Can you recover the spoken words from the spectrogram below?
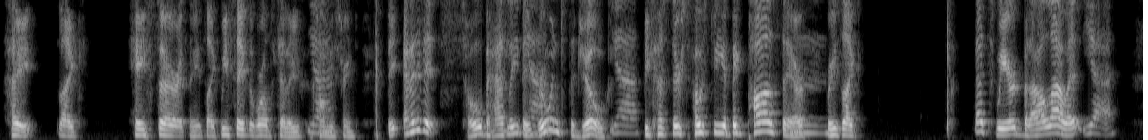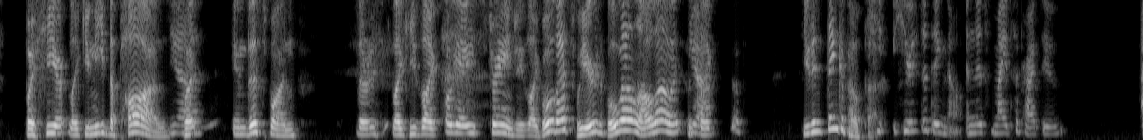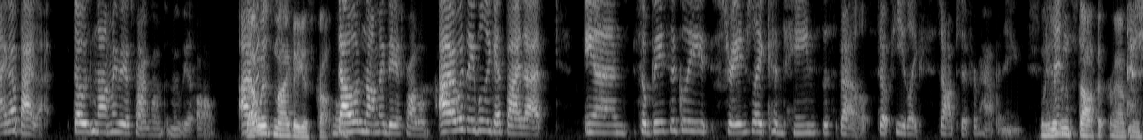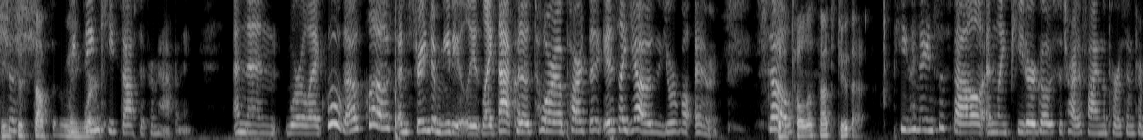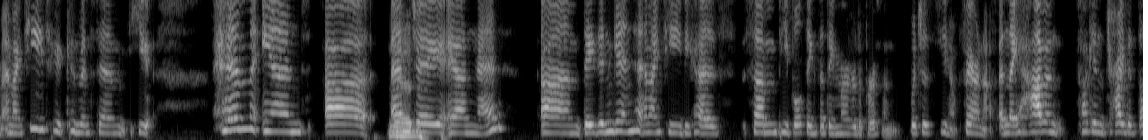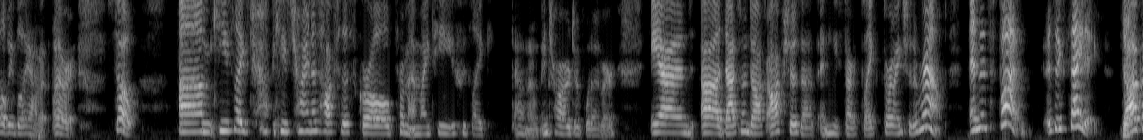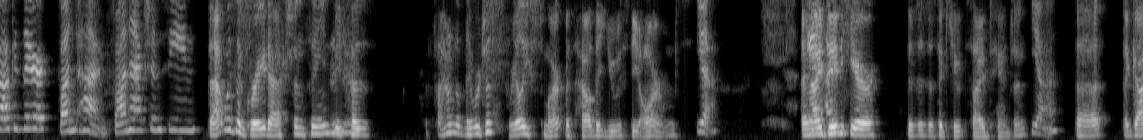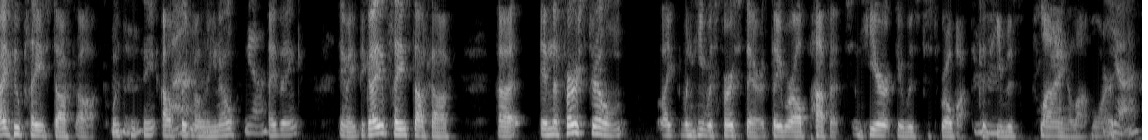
"Hey, like, hey, sir," and he's like, "We saved the world together. You can call me strange." They edited it so badly. They Yeah. ruined the joke yeah, because there's supposed to be a big pause there Mm. where he's like, "That's weird, but I'll allow it." yeah, But here, like, you need the pause. yeah. But in this one, they're like, he's like, okay, strange. He's like, oh, that's weird. Oh well, I'll allow it. It's Yeah. like that's you didn't think about that. He- here's the thing though, and this might surprise you. I got by that. That was not my biggest problem with the movie at all. I that was, my biggest problem. That was not my biggest problem. I was able to get by that. And so basically, Strange like contains the spell, so he like stops it from happening. well, he and doesn't stop it from happening. He Shush. just stops it from We think worse. he stops it from happening. And then we're like, "Whoa, that was close!" And Strange immediately is like, "That could have tore apart." The it's like, "Yeah, it was your fault." Anyway, So so told us not to do that. he contains the spell and like peter goes to try to find the person from mit to convince him he him and uh Ned. mj and ned um they didn't get into mit because some people think that they murdered a person which is you know fair enough and they haven't fucking tried to tell people they haven't whatever so um he's like tr- he's trying to talk to this girl from mit who's like i don't know in charge of whatever and uh that's when doc ock shows up and he starts like throwing shit around and it's fun. It's exciting. Doc Yes. Ock is there. Fun time. Fun action scene. That was a great action scene Mhm. because I don't know, they were just really smart with how they used the arms. Yeah. And, And I I- did hear this is just a cute side tangent. Yeah. Uh the guy who plays Doc Ock, what's his Mhm. name? Alfred Wow. Molina, Yeah. I think. Anyway, the guy who plays Doc Ock, uh, in the first film, like when he was first there, they were all puppets, and here it was just robots because he Mhm. was flying a lot more. Yeah.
